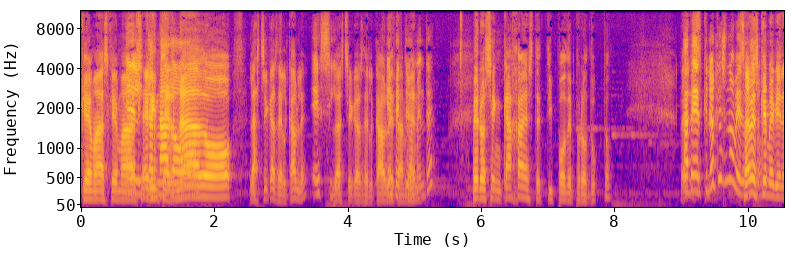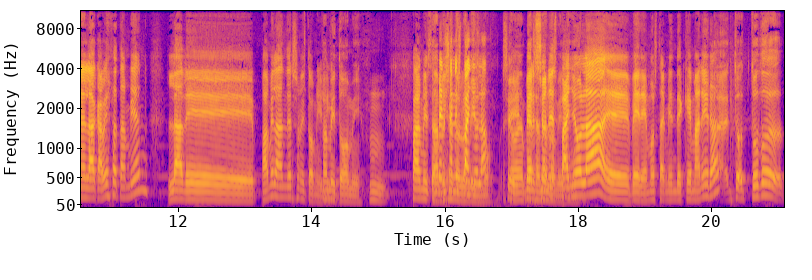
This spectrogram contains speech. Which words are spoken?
¿Qué más? ¿Qué más? el internado. Las chicas del cable. Eh, sí. Las chicas del cable también. efectivamente. Pero ¿se encaja este tipo de producto? A ver, creo que es novedoso. ¿Sabes qué me viene en la cabeza también? La de Pamela Anderson y Tommy. Pam y Tommy. Mm. Pam y Tommy. Versión española. Sí, versión española, eh, veremos también de qué manera. Ah, to- Todo,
